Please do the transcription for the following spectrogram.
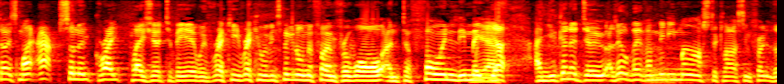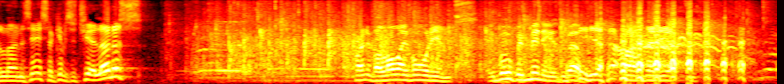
So it's my absolute great pleasure to be here with Ricky. Ricky, we've been speaking on the phone for a while and to finally meet We you. And you're going to do a little bit of a mini masterclass in front of the learners here. So give us a cheer, learners. In front of a live audience. It will be mini as well. yeah, oh, there you.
